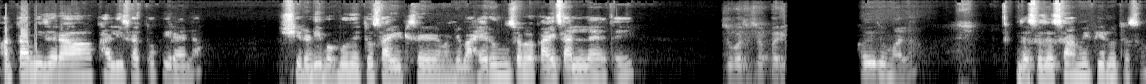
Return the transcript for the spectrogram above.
आता आम्ही जरा खाली जातो फिरायला. शिर्डी बघून येतो साईड साईड म्हणजे बाहेरून सगळं काय चाललंय ते. आजूबाजूचा परि कळू तुम्हाला? जसं जसं आम्ही फिरू तसं.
